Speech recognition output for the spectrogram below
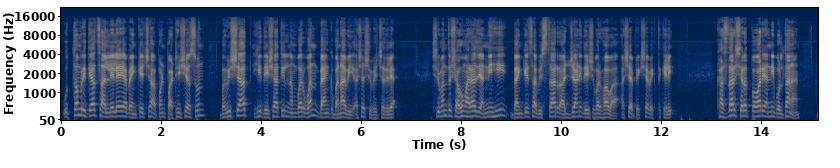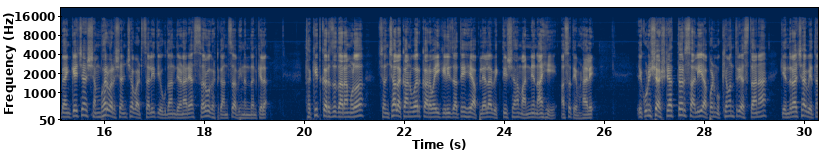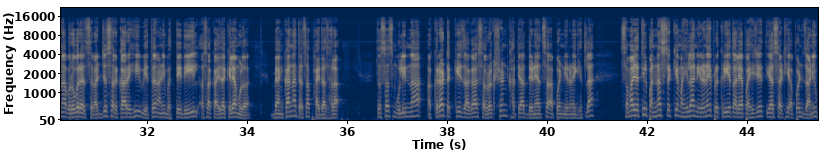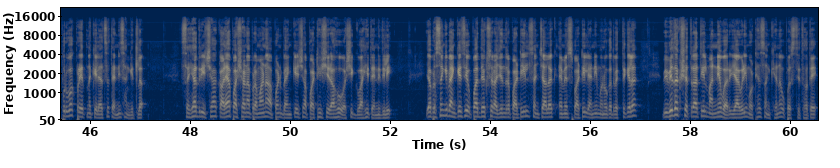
उत्तमरित्या चाललेल्या या बँकेच्या आपण पाठीशी असून भविष्यात ही देशातील नंबर वन बँक बनावी अशा शुभेच्छा दिल्या. श्रीमंत शाहू महाराज यांनीही बँकेचा विस्तार राज्य आणि देशभर व्हावा अशी अपेक्षा व्यक्त केली. खासदार शरद पवार यांनी बोलताना बँकेच्या शंभर वर्षांच्या वाटचालीत योगदान देणाऱ्या सर्व घटकांचं अभिनंदन केलं. थकीत कर्जदारामुळं संचालकांवर कारवाई केली जाते हे आपल्याला व्यक्तिशः मान्य नाही असं ते म्हणाले. एकोणीसशे अठ्ठ्याहत्तर साली आपण मुख्यमंत्री असताना केंद्राच्या वेतनाबरोबरच राज्य सरकारही वेतन आणि भत्ते देईल असा कायदा केल्यामुळं बँकांना त्याचा फायदा झाला. तसंच मुलींना अकरा टक्के जागा संरक्षण खात्यात देण्याचा आपण निर्णय घेतला समाजातील पन्नास टक्के महिला निर्णय प्रक्रियेत आल्या पाहिजेत यासाठी आपण जाणीवपूर्वक प्रयत्न केल्याचं त्यांनी सांगितलं. सह्याद्रीच्या काळ्या पाषाणाप्रमाणे आपण बँकेच्या पाठीशी राहू अशी ग्वाही त्यांनी दिली. या प्रसंगी बँकेचे उपाध्यक्ष राजेंद्र पाटील संचालक एम एस पाटील यांनी मनोगत व्यक्त केलं. विविध क्षेत्रातील मान्यवर यावेळी मोठ्या संख्येनं उपस्थित होते.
